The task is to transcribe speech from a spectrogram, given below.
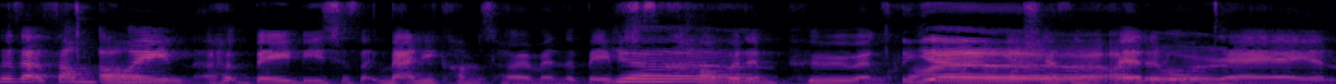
Because at Um, some point, her baby's just like Manny comes home and the baby's Yeah. just covered in poo and crying. and she hasn't fed it all day, and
